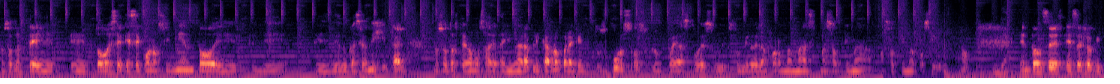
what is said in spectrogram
nosotros te, eh, todo ese, ese conocimiento de, de, educación digital, nosotros te vamos a ayudar a aplicarlo para que tus cursos los puedas subir de la forma más, más, óptima, más óptima posible. ¿no? Entonces, eso es lo que,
